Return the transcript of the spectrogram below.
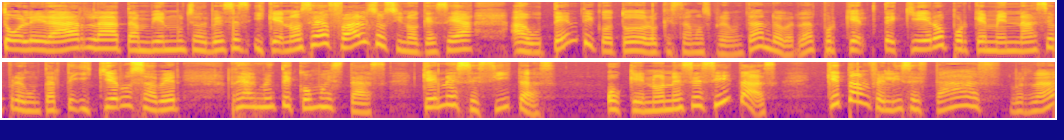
tolerarla también muchas veces y que no sea falso, sino que sea auténtico todo lo que estamos preguntando, ¿verdad? Porque te quiero, porque me nace preguntarte y quiero saber realmente cómo estás, qué necesitas o qué no necesitas, qué tan feliz estás, ¿verdad?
